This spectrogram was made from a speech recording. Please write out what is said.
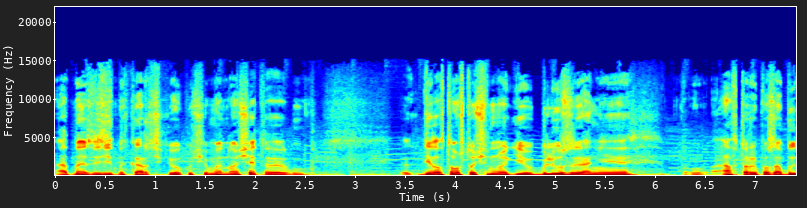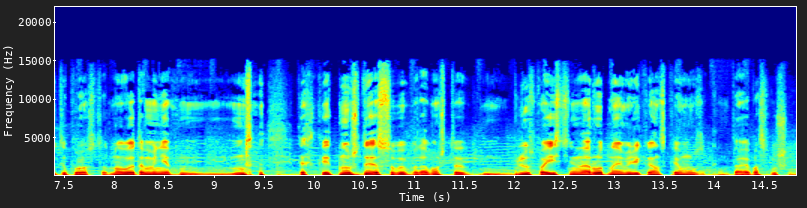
одна из визитных карточек его Coochie Man. Но вообще это... Дело в том, что очень многие блюзы, они авторы позабыты просто. Но в этом и нет, как сказать, нужды особой, потому что блюз поистине народная американская музыка. Давай послушаем.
